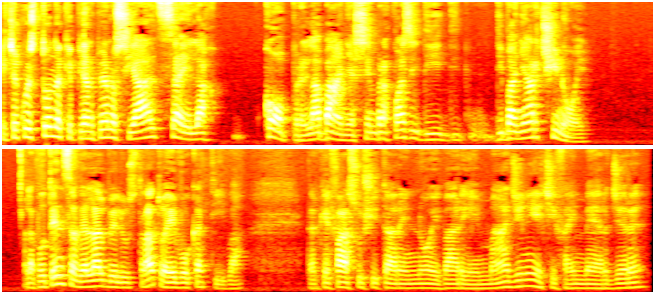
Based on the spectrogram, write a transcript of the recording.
e c'è quest'onda che piano piano si alza e la copre, la bagna, sembra quasi di, di, di bagnarci noi. La potenza dell'albo illustrato è evocativa, perché fa suscitare in noi varie immagini e ci fa immergere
